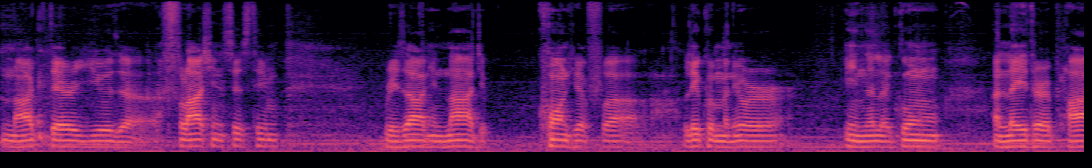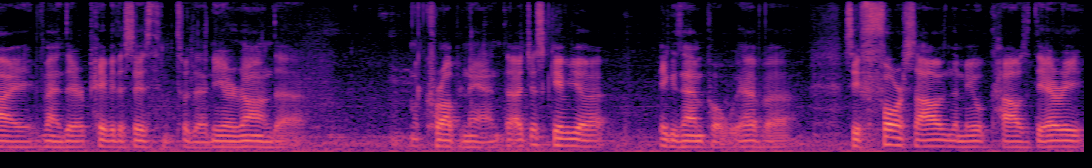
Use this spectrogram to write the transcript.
large dairy use a flushing system, resulting in large quantity of uh, liquid manure in the lagoon and later apply when they pivot the system to the near round uh, cropland. I just give you an example. We have, uh, say, 4,000 milk cows dairy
